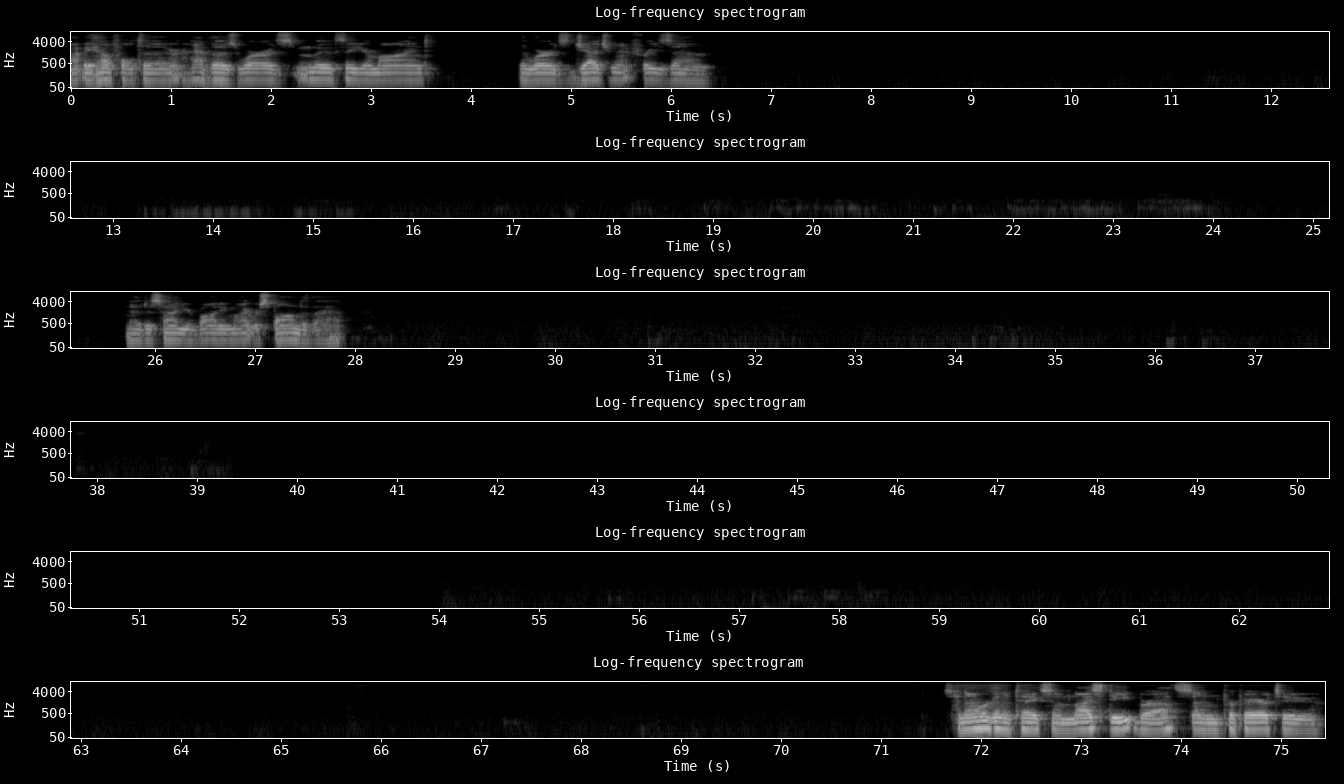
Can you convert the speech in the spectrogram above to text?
Might be helpful to have those words move through your mind the words judgment free zone. Notice how your body might respond to that. So now we're going to take some nice deep breaths and prepare to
